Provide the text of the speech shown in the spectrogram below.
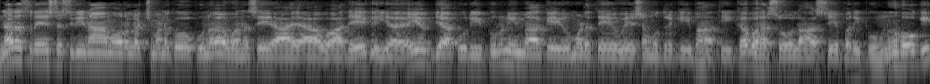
नरश्रेष्ठ श्री राम और लक्ष्मण को पुनः वन से आया, हुआ देख यह अयोध्यापुरी पूर्णिमा के उमड़ते हुए समुद्र की भांति कब हर्षोल्लास से परिपूर्ण होगी?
